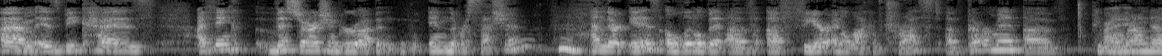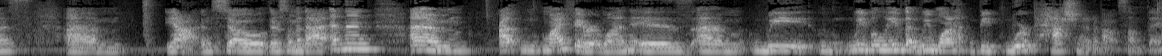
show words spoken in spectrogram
um, is because I think this generation grew up in in the recession. And there is a little bit of, a fear and a lack of trust of government, of people Right. around us. Um, yeah, and so there's some of that. And then um, I, my favorite one is um, we we believe that we want to be we're passionate about something.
